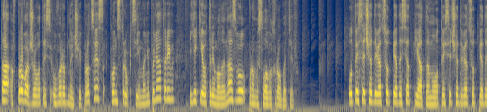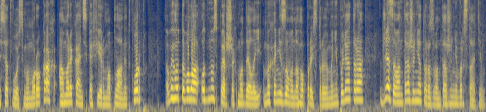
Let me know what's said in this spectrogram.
та впроваджуватись у виробничий процес конструкції маніпуляторів, які отримали назву промислових роботів. У 1955-1958 роках американська фірма Planet Corp виготовила одну з перших моделей механізованого пристрою маніпулятора для завантаження та розвантаження верстатів,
